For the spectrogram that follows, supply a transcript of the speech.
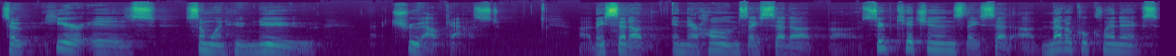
So here is someone who knew true outcast. Uh, they set up in their homes, they set up uh, soup kitchens, they set up medical clinics,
